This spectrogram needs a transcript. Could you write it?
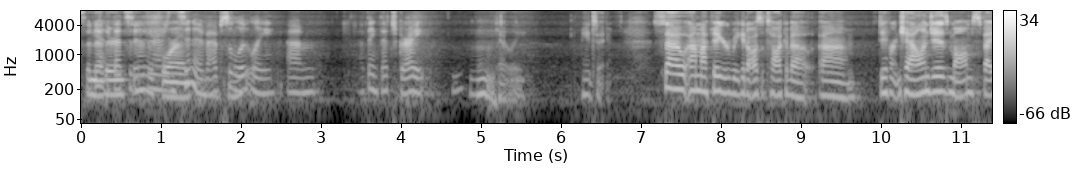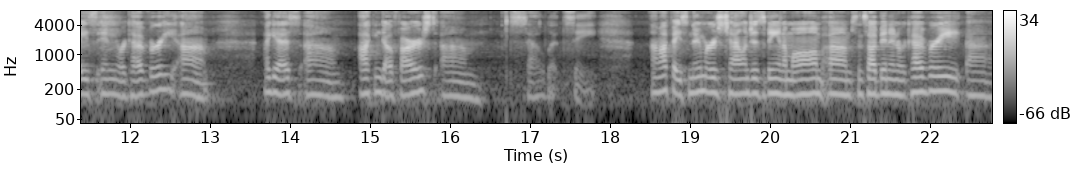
It's another that's incentive another for 'em. incentive. Absolutely. Um, I think that's great. Kelly. Me too. So um, I figured we could also talk about um, different challenges moms face in recovery. Um, I guess um, I can go first. Um, so let's see. Um, I face numerous challenges being a mom um, since I've been in recovery. Uh,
